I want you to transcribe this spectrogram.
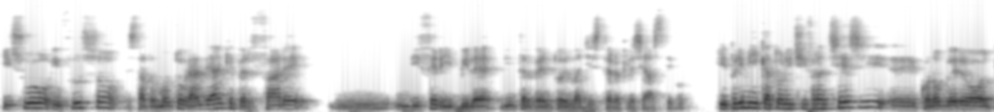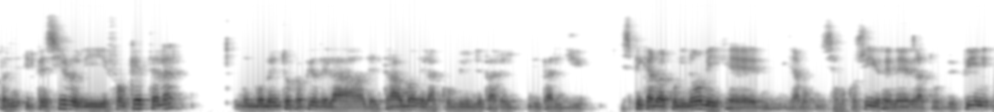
Il suo influsso è stato molto grande anche per fare mh, indifferibile l'intervento del magistero ecclesiastico. I primi cattolici francesi eh, conobbero il, il, pensiero di von Ketteler nel momento proprio della, del trauma della Commune de Paris, di Parigi. Spiegano alcuni nomi che, diciamo, diciamo così, René de la Tour du Pin,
